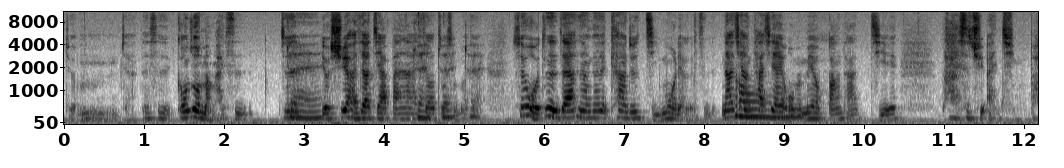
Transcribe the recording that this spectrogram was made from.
就嗯嗯嗯这样。但是工作忙还是就是有需要还是要加班啊，还是要做什么的。所以我真的在他身上看看到就是寂寞两个字。那像他现在我们没有帮他接，他还是去安亲班。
